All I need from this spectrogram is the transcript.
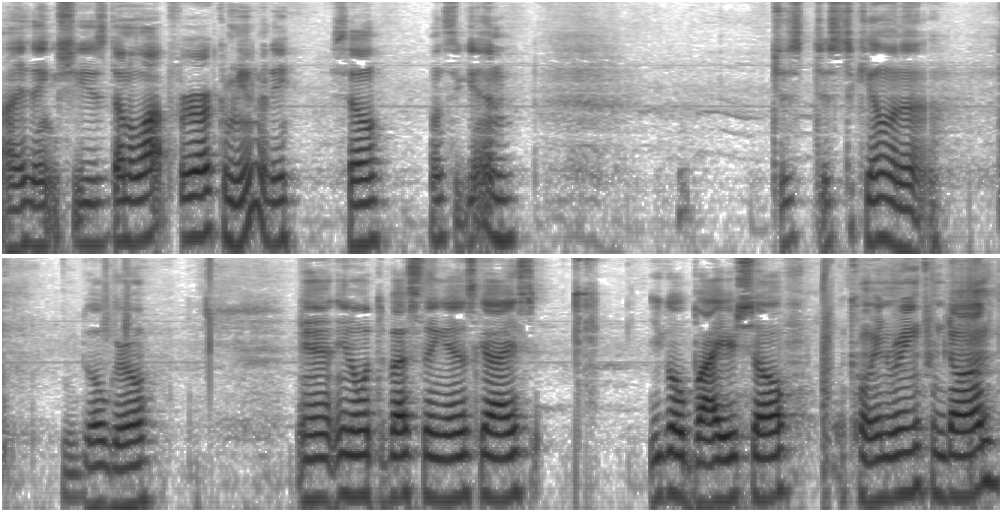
I think she's done a lot for our community. So, once again just just to killing it. Go girl. And you know what the best thing is, guys? You go buy yourself a coin ring from Dawn.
